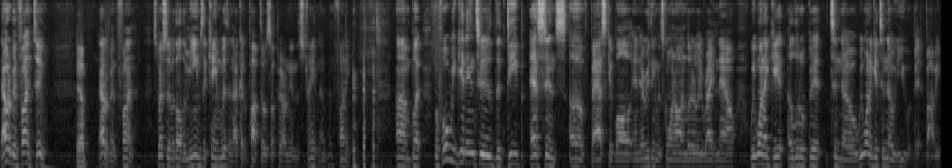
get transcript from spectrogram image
that would have been fun too. Yep. That would have been fun, especially with all the memes that came with it. I could have popped those up here on the stream. That would have been funny. um, but before we get into the deep essence of basketball and everything that's going on literally right now, we want to get a little bit to know. We want to get to know you a bit, Bobby.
